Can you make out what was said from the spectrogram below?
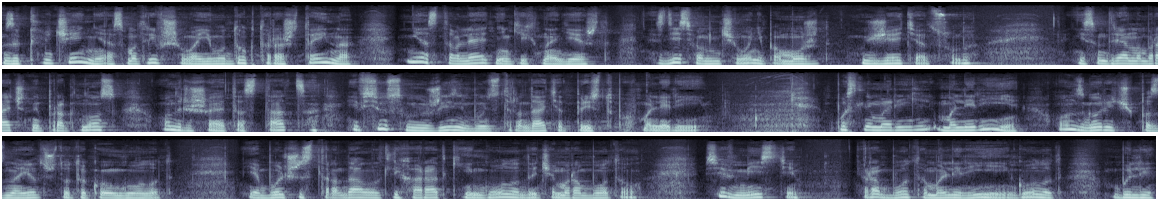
Заключение осмотрившего его доктора Штейна не оставляет никаких надежд. Здесь вам ничего не поможет. Уезжайте отсюда. Несмотря на мрачный прогноз, он решает остаться и всю свою жизнь будет страдать от приступов малярии. После малярии он с горечью познает, что такое голод. Я больше страдал от лихорадки и голода, чем работал. Все вместе, работа, малярия и голод, были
